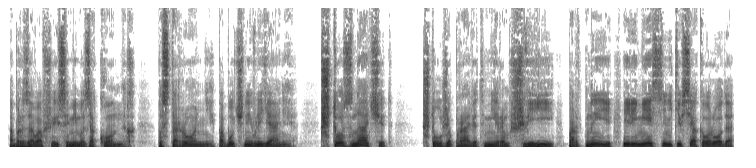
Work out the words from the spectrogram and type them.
образовавшиеся мимо законных, посторонние, побочные влияния? Что значит, что уже правят миром швеи, портные и ремесленники всякого рода,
